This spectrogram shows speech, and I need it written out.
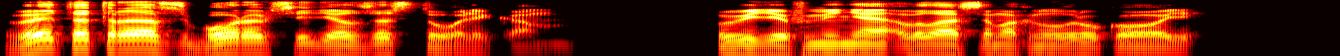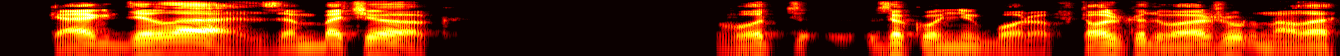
В этот раз Боров сидел за столиком. Увидев меня, Власа махнул рукой. — Как дела, зомбачок? — Вот, законник Боров, только два журнала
